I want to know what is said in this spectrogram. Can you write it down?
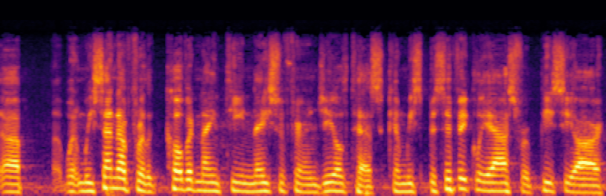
uh, when we send out for the COVID-19 nasopharyngeal test, can we specifically ask for PCR,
